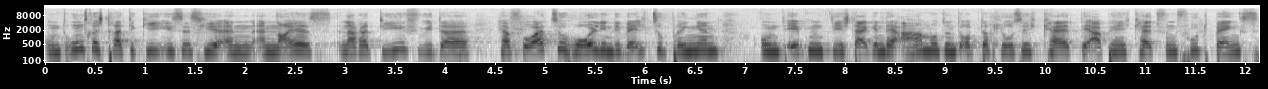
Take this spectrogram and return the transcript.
und unsere Strategie ist es hier, ein, ein neues Narrativ wieder hervorzuholen, in die Welt zu bringen und eben die steigende Armut und Obdachlosigkeit, die Abhängigkeit von Foodbanks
